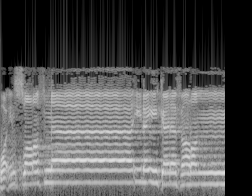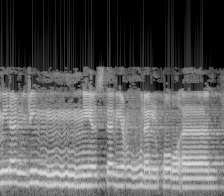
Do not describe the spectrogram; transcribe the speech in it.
وإن صرفنا إليك نفرا من الجن يستمعون القرآن.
